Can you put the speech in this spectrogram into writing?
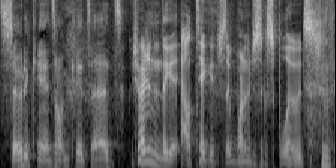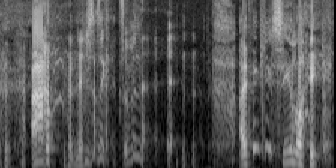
soda cans on kids' heads. Tried them to get outtake it, just like one of them just explodes. ah, and it just like hits them in the head. I think you see, like,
